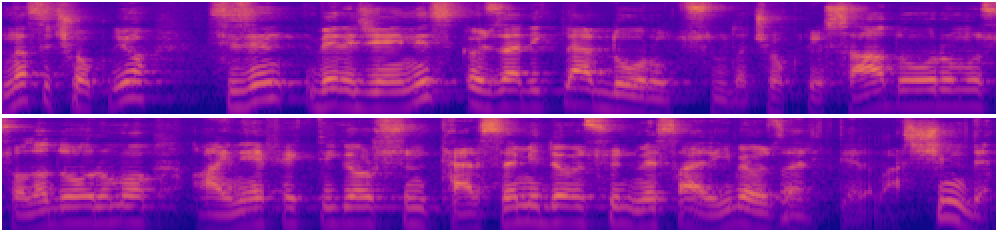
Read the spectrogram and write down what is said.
Nasıl çokluyor? Sizin vereceğiniz özellikler doğrultusunda çokluyor. Sağa doğru mu, sola doğru mu, aynı efekti görsün, terse mi dönsün vesaire gibi özellikleri var. Şimdi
